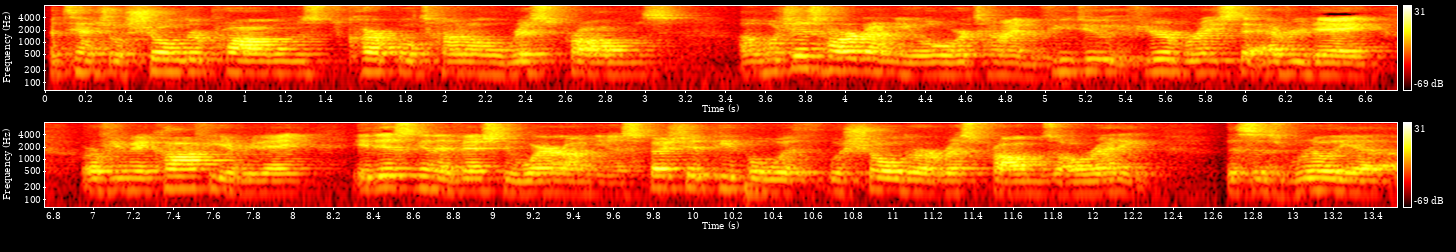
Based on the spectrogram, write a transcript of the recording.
potential shoulder problems, carpal tunnel, wrist problems, um, which is hard on you over time. If you do, if you're a barista every day, or if you make coffee every day, it is going to eventually wear on you, especially people with, with shoulder or wrist problems already. This is really a,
